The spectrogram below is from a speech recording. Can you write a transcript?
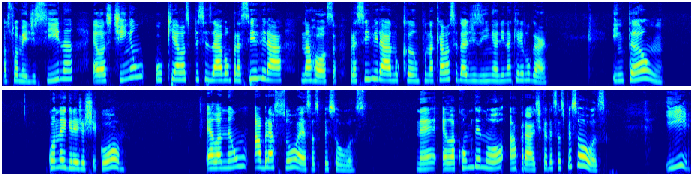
a sua medicina, elas tinham o que elas precisavam para se virar na roça, para se virar no campo, naquela cidadezinha ali naquele lugar. Então, quando a igreja chegou, ela não abraçou essas pessoas, né? Ela condenou a prática dessas pessoas. E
